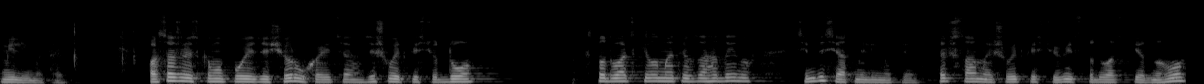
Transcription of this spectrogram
мм. В пасажирському поїзді, що рухається зі швидкістю до 120 км за годину 70 мм. Те ж саме із швидкістю від 121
